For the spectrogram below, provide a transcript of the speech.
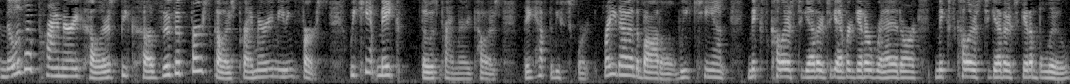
And those are primary colors because they're the first colors, primary meaning first. We can't make those primary colors. They have to be squirted right out of the bottle. We can't mix colors together to ever get a red or mix colors together to get a blue.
